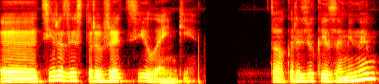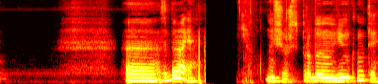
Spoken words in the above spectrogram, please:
Е, ці резистори вже ціленькі. Так, резюки замінив. Е, збирає. Ну що ж, спробуємо вімкнути.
